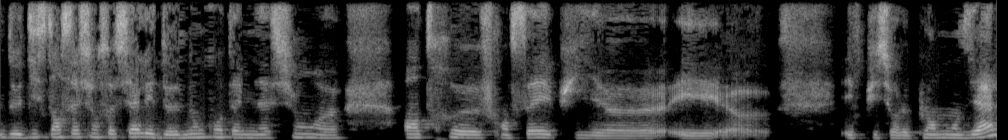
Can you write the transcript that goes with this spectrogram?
distanciation sociale et de non-contamination entre Français et puis, et, puis sur le plan mondial.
